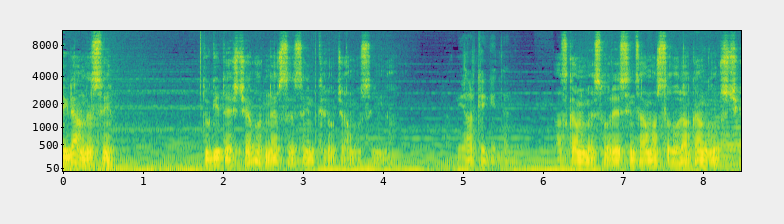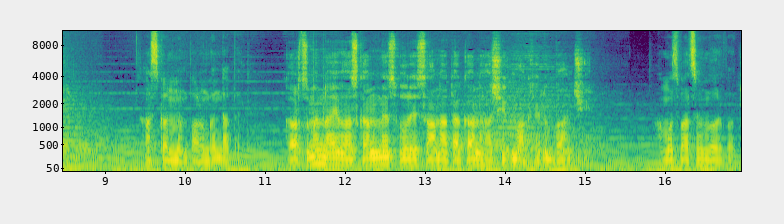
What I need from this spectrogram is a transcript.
Տիգրան, լսի։ Դու գիտես չէ, որ ներսես իմ քրոջ ամուսինն է։ Իհարկե գիտեմ։ Հասկանում ես, որ ես ինձ համար սովորական գործ չի։ Հասկանում եմ, պարոն գնդապետ։ Կարծում եմ նաև հասկանում ես, որ ես անհատական հաշիվ մաքրելու բան չի։ Համոզված եմ, որ ոչ։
